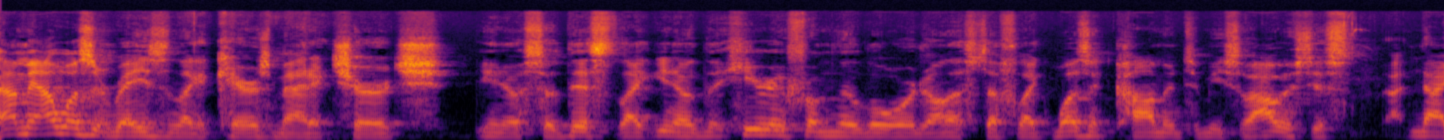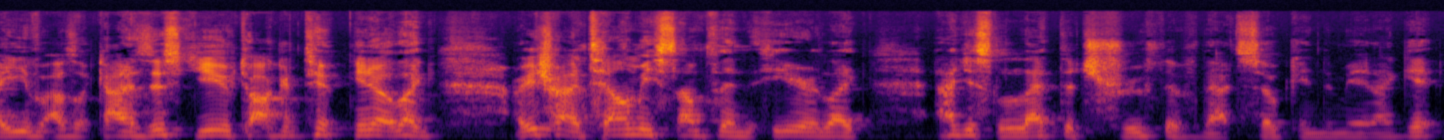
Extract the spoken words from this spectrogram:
I mean, I wasn't raised in like a charismatic church, you know, so this like, you know, the hearing from the Lord and all that stuff like wasn't common to me. So I was just naive. I was like, God, is this you talking to, you know, like, are you trying to tell me something here? Like, I just let the truth of that soak into me. And I get,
